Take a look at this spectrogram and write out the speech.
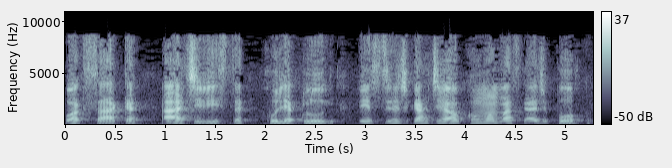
Oaxaca, a ativista Julia Klug, vestida de cardeal com uma máscara de porco,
